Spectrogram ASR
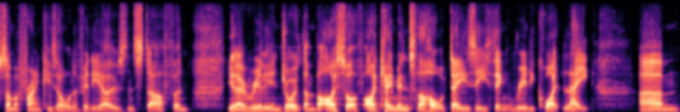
some of Frankie's older videos and stuff, and you know, really enjoyed them. But I sort of I came into the whole DayZ thing really quite late. Um,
